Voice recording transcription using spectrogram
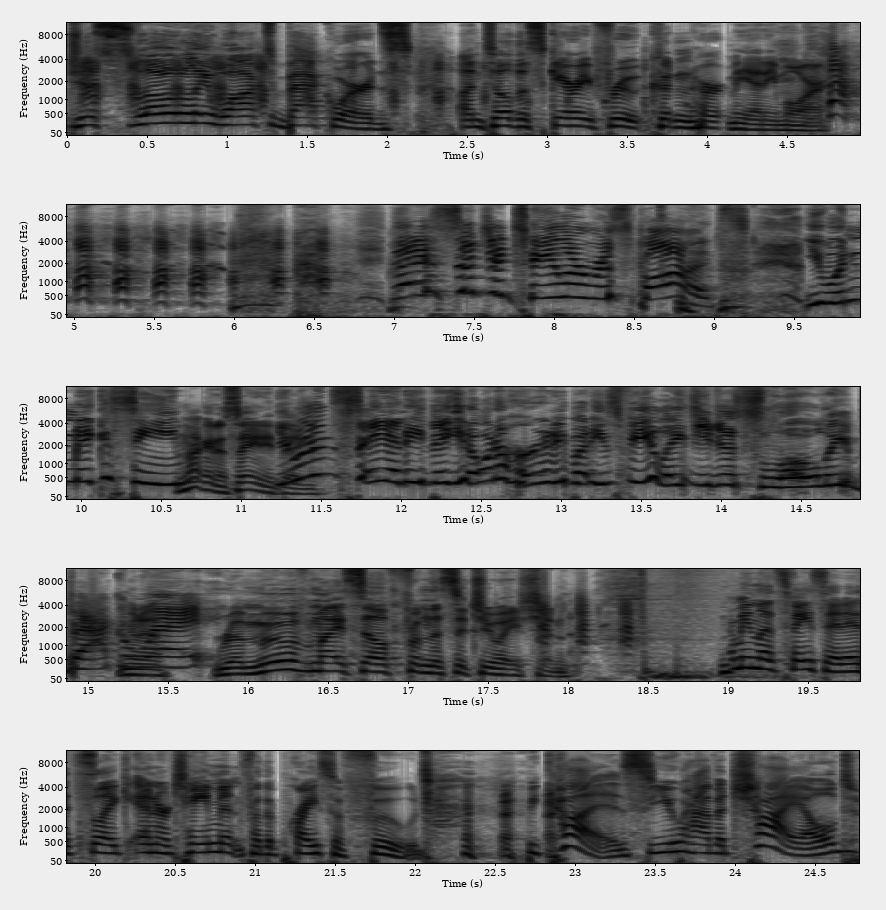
just slowly walked backwards until the scary fruit couldn't hurt me anymore. that is such a Taylor response. you wouldn't make a scene. I'm not going to say anything. you wouldn't say anything. You don't want to hurt anybody's feelings. You just slowly back away. remove myself from the situation. I mean, let's face it, it's like entertainment for the price of food. because you have a child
